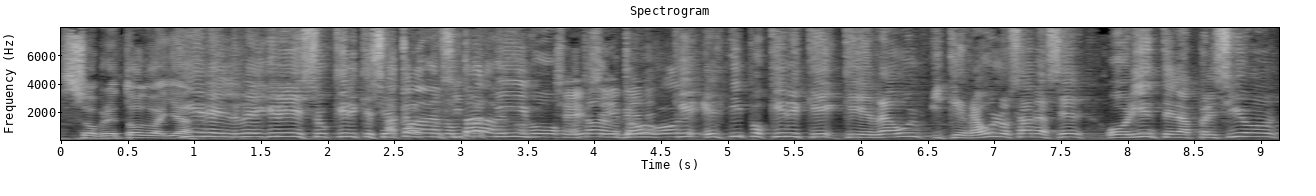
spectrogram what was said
Sobre todo allá. Quiere el regreso, quiere que sea Acaba de anotar, participativo. Sí, acaba de sí, anotar gol. Que el tipo quiere que, que Raúl, y que Raúl lo sabe hacer, oriente la presión.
